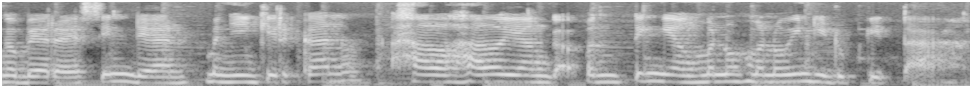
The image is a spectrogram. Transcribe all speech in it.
ngeberesin dan menyingkirkan hal-hal yang nggak penting yang menuh-menuhin hidup kita.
